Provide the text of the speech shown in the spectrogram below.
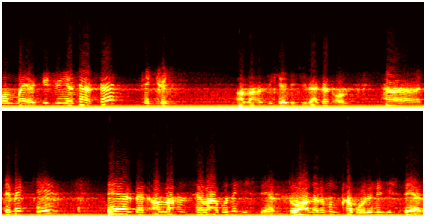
olmaya gücün yeterse fekün. Allah'ı zikredicilerden ol. Ha, demek ki eğer ben Allah'ın sevabını isteyen, dualarımın kabulünü isteyen,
